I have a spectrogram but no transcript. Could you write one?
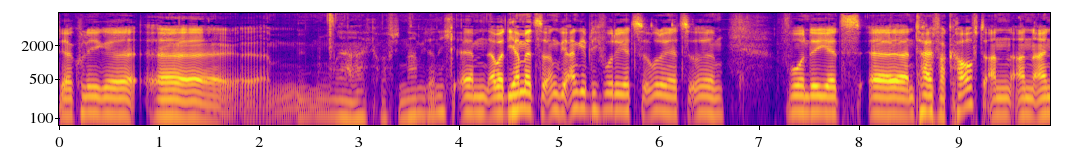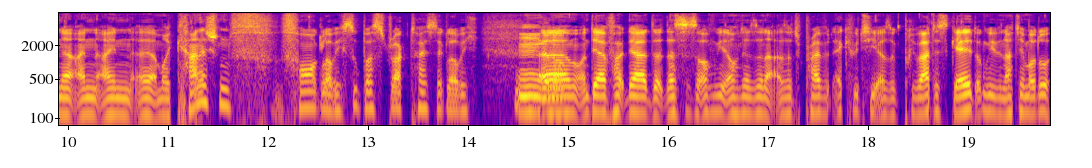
der Kollege, äh, ähm, ja, ich komme auf den Namen wieder nicht, ähm, aber die haben jetzt irgendwie angeblich wurde jetzt, wurde jetzt, ähm, wurde jetzt äh, ein Teil verkauft an an eine an einen äh, amerikanischen Fonds, glaube ich, Superstruct heißt der, glaube ich. genau. ähm, und der der das ist irgendwie auch eine, so eine also Private Equity, also privates Geld irgendwie nach dem Motto,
